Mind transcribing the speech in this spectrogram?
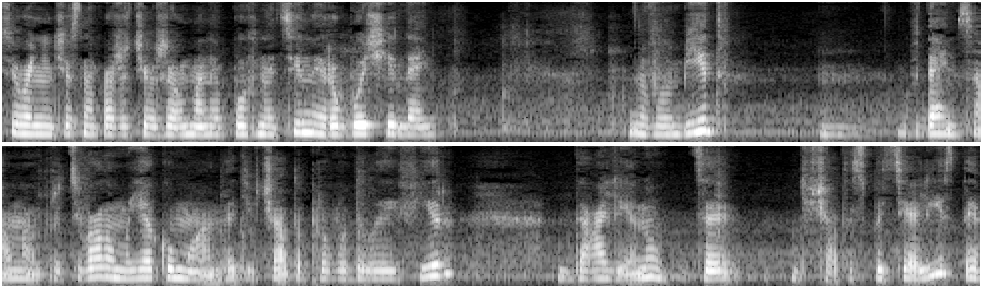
Сьогодні, чесно кажучи, вже в мене повноцінний робочий день. В обід, в день саме працювала моя команда. Дівчата проводили ефір. Далі, ну, це дівчата-спеціалісти,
